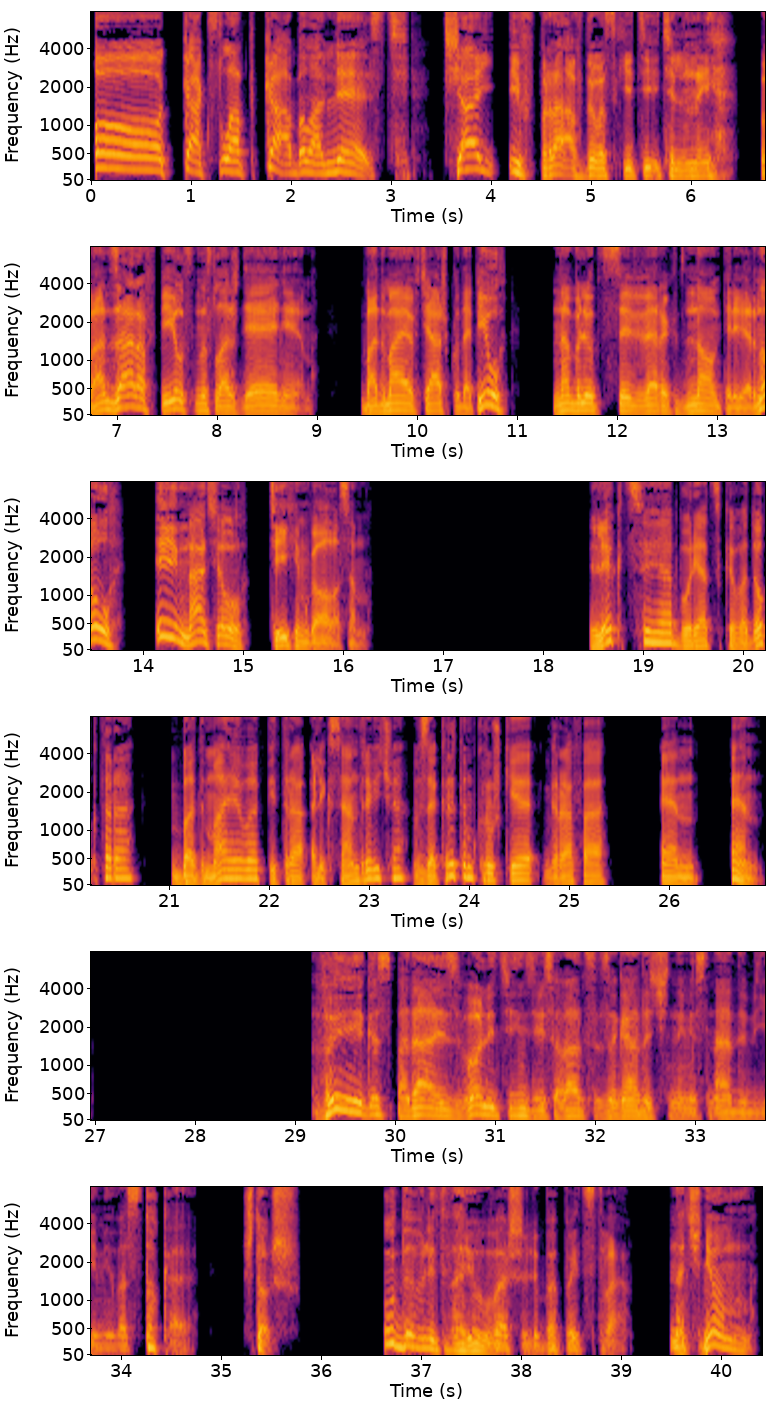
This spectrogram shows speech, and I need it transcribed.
О, как сладка была месть! Чай и вправду восхитительный. Ванзаров пил с наслаждением. Бадмаев чашку допил, на блюдце вверх дном перевернул и начал тихим голосом. Лекция бурятского доктора Бадмаева Петра Александровича в закрытом кружке графа Н.Н. Вы, господа, изволите интересоваться загадочными снадобьями Востока? Что ж, удовлетворю ваше любопытство. Начнем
